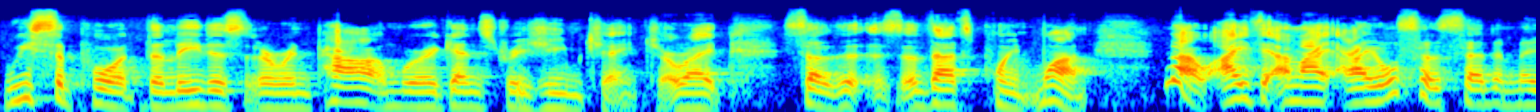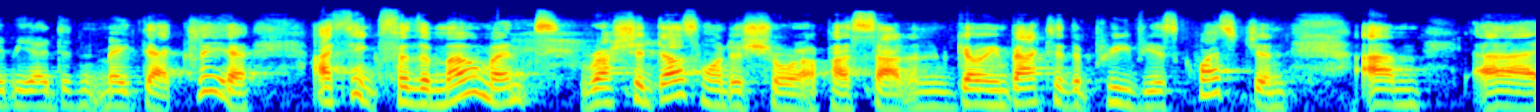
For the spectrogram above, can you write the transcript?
we support the leaders that are in power and we're against regime change, all right? So, th so that's point one. No, I and I, I also said, and maybe I didn't make that clear, I think for the moment, Russia does want to shore up Assad. And going back to the previous question, um, uh,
